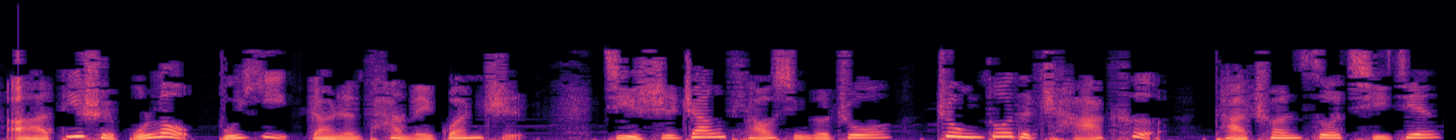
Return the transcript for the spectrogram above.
啊，滴水不漏，不易让人叹为观止。几十张条形的桌，众多的茶客，他穿梭其间，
